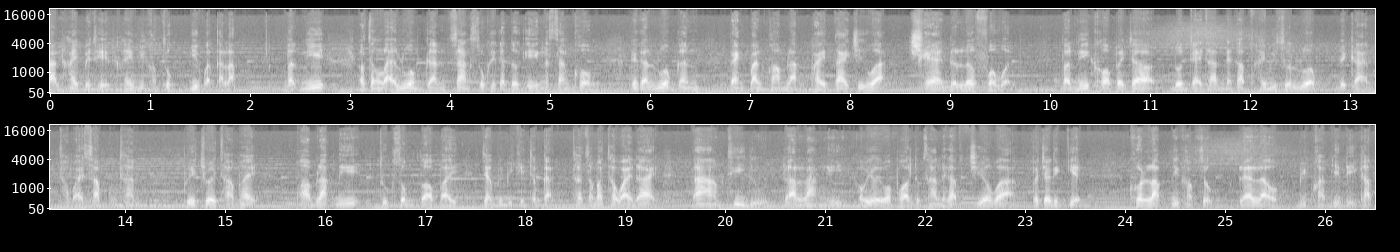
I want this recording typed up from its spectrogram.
การให้เป็นเหตุให้มีความสุขยิ่งกว่าการรับบัดนี้เราทั้งหลายร่วมกันสร้างสุขให้กับตัวเองและสังคม ด้วยการร่วมกันแบ่งปันความรักภายใต้ชื่อว่า Share the Love Forward บัดนี้ขอพระเจ้าดลใจท่านนะครับ ให้มีส่วนร่วมด้วยการถวายทรัพย์ของท่าน เพื่อช่วยทำให้ความรักนี้ถูกส่งต่อไปอย่างไม่มีเขีดจำกัด ท่านสามารถถวายได้ ตามที่อยู่ด้านล่างนี้ ขอพระเจ้าอวยพรทุกท่านนะครับ เชื่อว่าพระเจ้าได้เกียรติคนรับมีความสุข และเรามีความยินดีครับ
